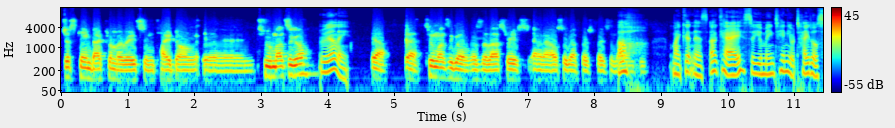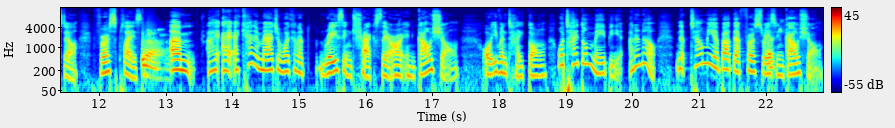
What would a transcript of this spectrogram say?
just came back from a race in Taidong in two months ago. Really? Yeah, yeah, two months ago was the last race, and I also got first place in that one Oh, too. my goodness. Okay. So you maintain your title still, first place. Yeah, Um, I, I, I can't imagine what kind of racing tracks there are in Kaohsiung. Or even Taidong. Well, Taidong maybe. I don't know. Now, tell me about that first race in Kaohsiung.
